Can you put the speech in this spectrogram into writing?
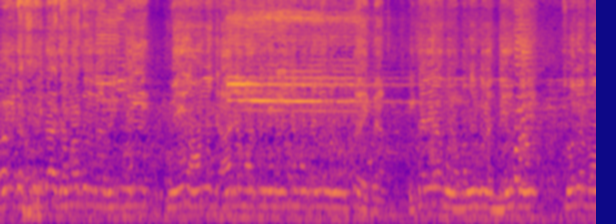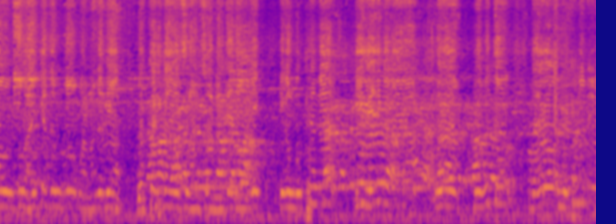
వివిధ సిరిగా జమాతులుగా విడిపోయి మేము ఆ మధ్య ఆ జమాతు నేను ఈ జమాతు అని మనం ముక్కలైపోయాం ఇక్కడైనా మన అందరం కూడా మేలుకొని సోదరభావంతో ఐక్యతంతో మన కూడా ఒక్కటి కావాల్సిన అవసరం ఎంతైనా ఉంది ఇక ముఖ్యంగా ఈ వేదిక ద్వారా మన ప్రభుత్వం గౌరవ ముఖ్యమంత్రి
